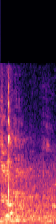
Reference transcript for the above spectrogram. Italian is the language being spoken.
pure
